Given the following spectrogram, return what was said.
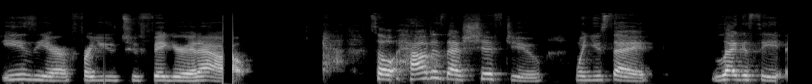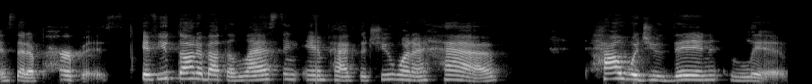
easier for you to figure it out. So how does that shift you when you say legacy instead of purpose? If you thought about the lasting impact that you want to have, how would you then live?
